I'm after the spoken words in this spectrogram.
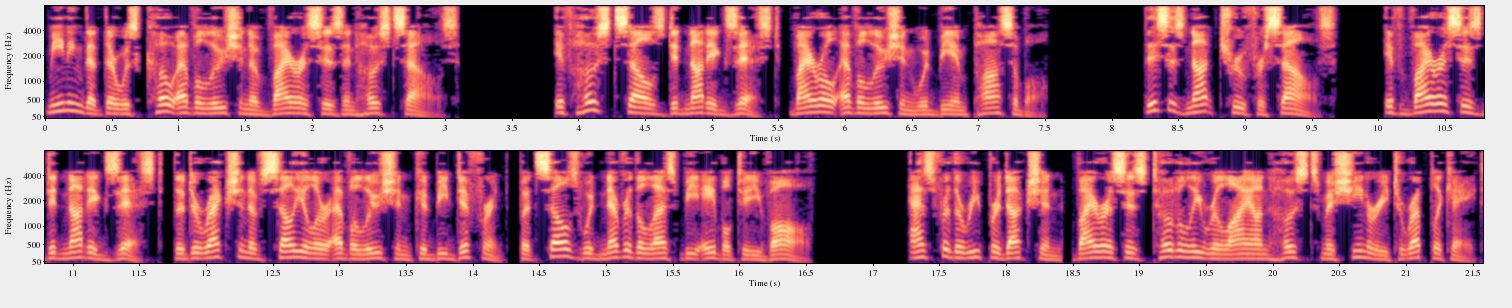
meaning that there was co-evolution of viruses and host cells. If host cells did not exist, viral evolution would be impossible. This is not true for cells. If viruses did not exist, the direction of cellular evolution could be different, but cells would nevertheless be able to evolve. As for the reproduction, viruses totally rely on hosts' machinery to replicate.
